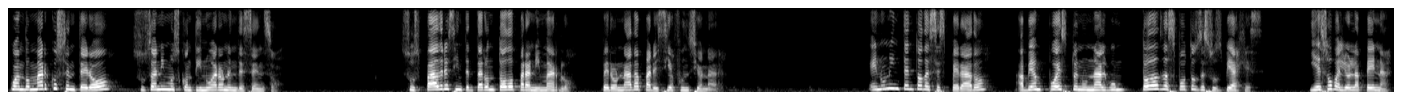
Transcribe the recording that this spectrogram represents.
Cuando Marcos se enteró, sus ánimos continuaron en descenso. Sus padres intentaron todo para animarlo, pero nada parecía funcionar. En un intento desesperado, habían puesto en un álbum todas las fotos de sus viajes, y eso valió la pena,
